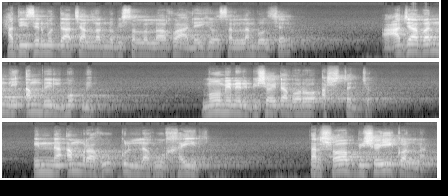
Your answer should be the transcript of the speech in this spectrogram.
হাদিসের মধ্যে আছে, আল্লাহ নবী সাল্লাহ আলহি সাল্লাম বলছেন, আজাবান লি আমরিল মুমিন। মোমেনের বিষয়টা বড় আশ্চর্য। ইন্না আমরাহু কুল্লাহু খাইর। তার সব বিষয়ই কল্যাণ।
